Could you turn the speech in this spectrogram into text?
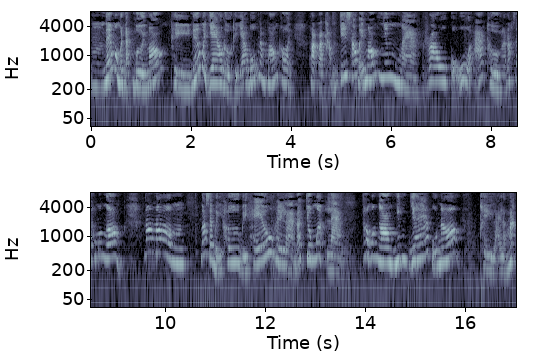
Ừ, nếu mà mình đặt 10 món thì nếu mà giao được thì giao 4 năm món thôi. Hoặc là thậm chí 6 7 món, nhưng mà rau, củ, quả thường là nó sẽ không có ngon. Nó nó nó sẽ bị hư, bị héo hay là nói chung á là nó không có ngon, nhưng giá của nó thì lại là mắc.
